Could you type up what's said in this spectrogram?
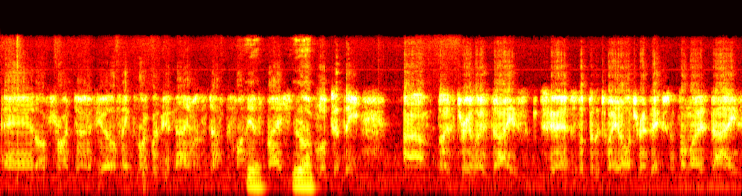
and I've tried doing a few other things like with your name and stuff to find the Yeah. information. Yeah. I've looked at the um, those three of those days, and just looked at the twenty dollar transactions on those days.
